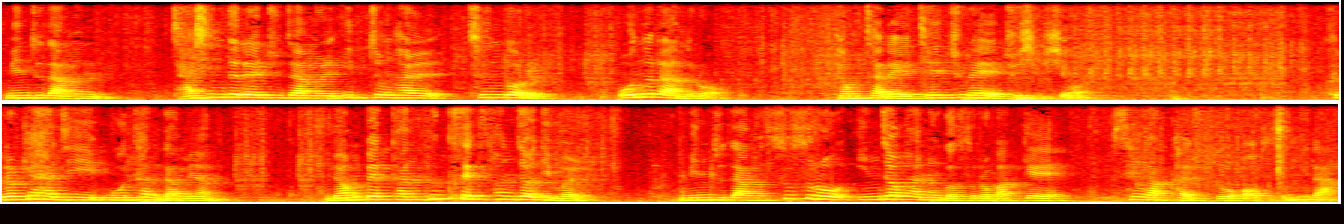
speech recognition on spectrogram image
민주당은 자신들의 주장을 입증할 증거를 오늘 안으로 경찰에 제출해 주십시오. 그렇게 하지 못한다면 명백한 흑색 선전임을 민주당 스스로 인정하는 것으로밖에 생각할 수 없습니다.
